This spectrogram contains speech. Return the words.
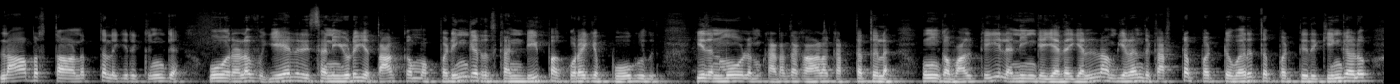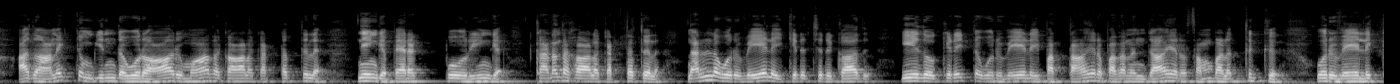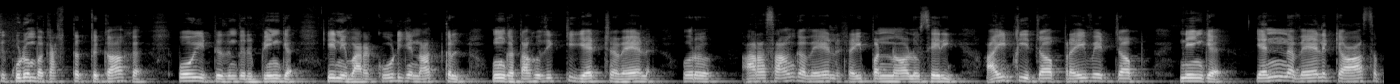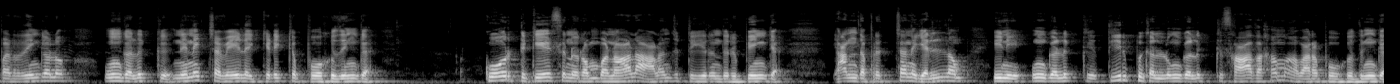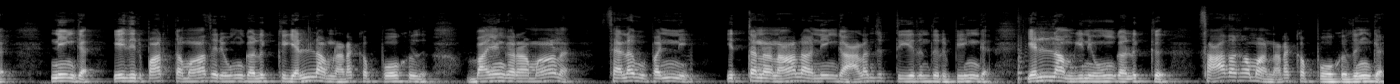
லாபஸ்தானத்தில் இருக்குங்க. ஓரளவு ஏழரை சனியுடைய தாக்கம் அப்படிங்கிறது கண்டிப்பாக குறைய போகுது. இதன் மூலம் கடந்த காலகட்டத்தில் உங்கள் வாழ்க்கையில் நீங்கள் எதையெல்லாம் இழந்து கஷ்டப்பட்டு வருத்தப்பட்டு இருக்கீங்களோ அது அனைத்தும் இந்த ஒரு ஆறு மாத காலகட்டத்தில் நீங்கள் பெற போகிறீங்க கடந்த காலகட்டத்தில் நல்ல ஒரு வேலை கிடைச்சிருக்காது. ஏதோ கிடைத்த ஒரு வேலை பத்தாயிரம் பதினஞ்சாயிரம் சம்பளத்துக்கு ஒரு வேலைக்கு குடும்ப கஷ்டத்துக்காக போயிட்டு இருந்திருப்பீங்க. இனி வரக்கூடிய நாட்கள் உங்கள் தகுதிக்கு ஏற்ற வேலை. ஒரு அரசாங்க வேலை ட்ரை பண்ணாலும் சரி ஐடி ஜாப் ப்ரைவேட் ஜாப் நீங்கள் என்ன வேலைக்கு ஆசைப்படுறீங்களோ உங்களுக்கு நினைச்ச வேலை கிடைக்க போகுதுங்க. கோர்ட்டு கேஸுன்னு ரொம்ப நாளாக அலைஞ்சிட்டு இருந்திருப்பீங்க. அந்த பிரச்சனை எல்லாம் இனி உங்களுக்கு தீர்ப்புகள் உங்களுக்கு சாதகமாக வரப்போகுதுங்க. நீங்கள் எதிர்பார்த்த மாதிரி உங்களுக்கு எல்லாம் நடக்கப் போகுது. பயங்கரமான செலவு பண்ணி இத்தனை நாளாக நீங்கள் அலைஞ்சிட்டு இருந்திருப்பீங்க. எல்லாம் இனி உங்களுக்கு சாதகமாக நடக்க போகுதுங்க.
